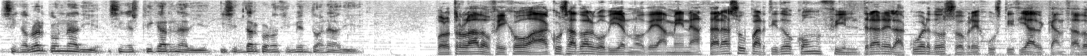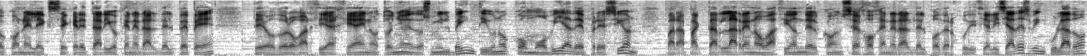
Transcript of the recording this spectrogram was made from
sin hablar con nadie, sin explicar a nadie y sin dar conocimiento a nadie. Por otro lado, Feijóo ha acusado al gobierno de amenazar a su partido con filtrar el acuerdo sobre justicia alcanzado con el exsecretario general del PP, Teodoro García Egea, en otoño de 2021 como vía de presión para pactar la renovación del Consejo General del Poder Judicial y se ha desvinculado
